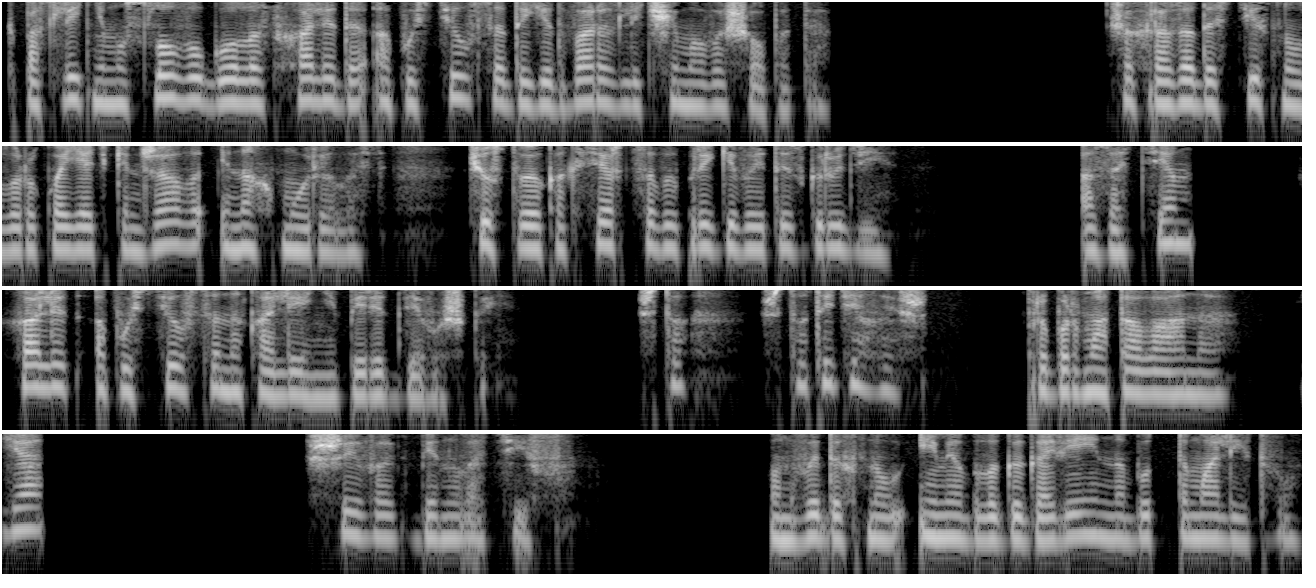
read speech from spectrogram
К последнему слову голос Халида опустился до едва различимого шепота. Шахразада стиснула рукоять кинжала и нахмурилась, чувствуя, как сердце выпрыгивает из груди. А затем Халид опустился на колени перед девушкой. «Что... что ты делаешь?» — пробормотала она. «Я...» Шива бин Латиф. Он выдохнул имя благоговейно, будто молитву,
